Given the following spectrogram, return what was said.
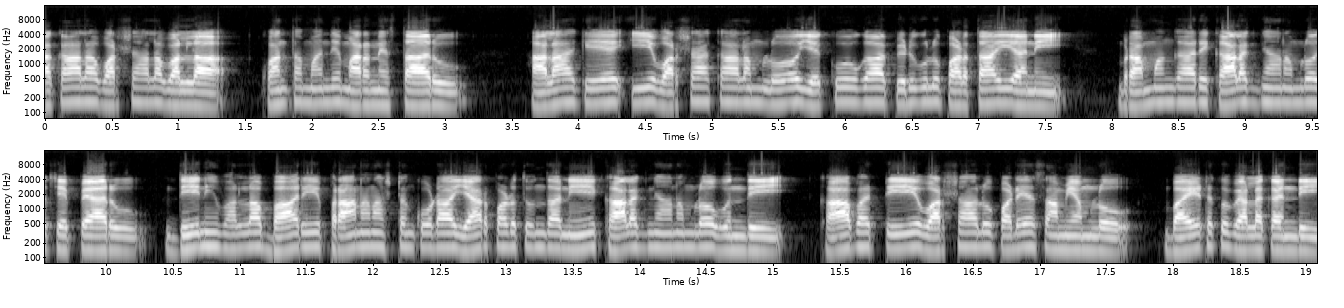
అకాల వర్షాల వల్ల కొంతమంది మరణిస్తారు. అలాగే ఈ వర్షాకాలంలో ఎక్కువగా పిడుగులు పడతాయి అని బ్రహ్మంగారి కాలజ్ఞానంలో చెప్పారు. దీనివల్ల భారీ ప్రాణనష్టం కూడా ఏర్పడుతుందని కాలజ్ఞానంలో ఉంది. కాబట్టి వర్షాలు పడే సమయంలో బయటకు వెళ్ళకండి.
